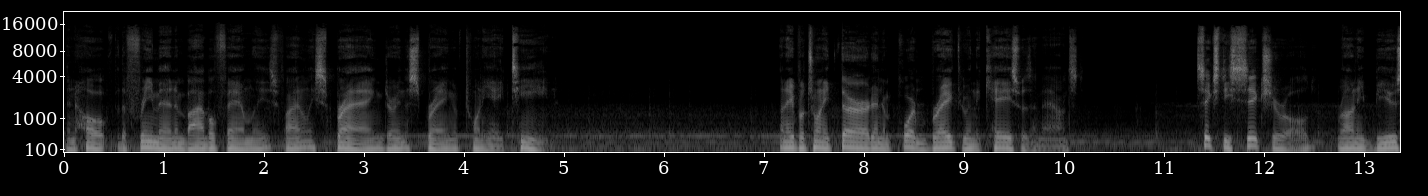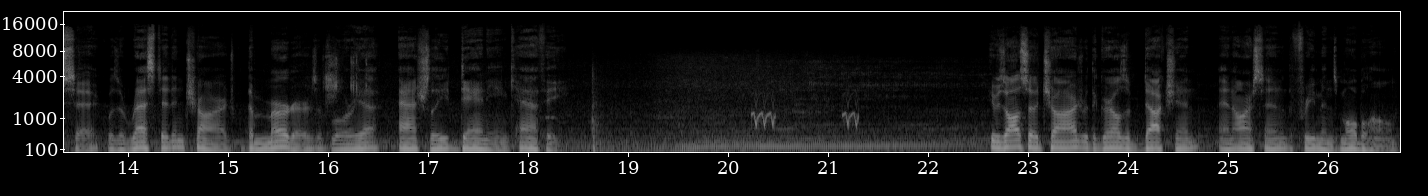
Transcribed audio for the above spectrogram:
and hope for the Freeman and Bible families finally sprang during the spring of 2018. On April 23rd, an important breakthrough in the case was announced. 66 year old Ronnie Busick was arrested and charged with the murders of Lauria, Ashley, Danny, and Kathy. He was also charged with the girls' abduction and arson of the Freeman's mobile home.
